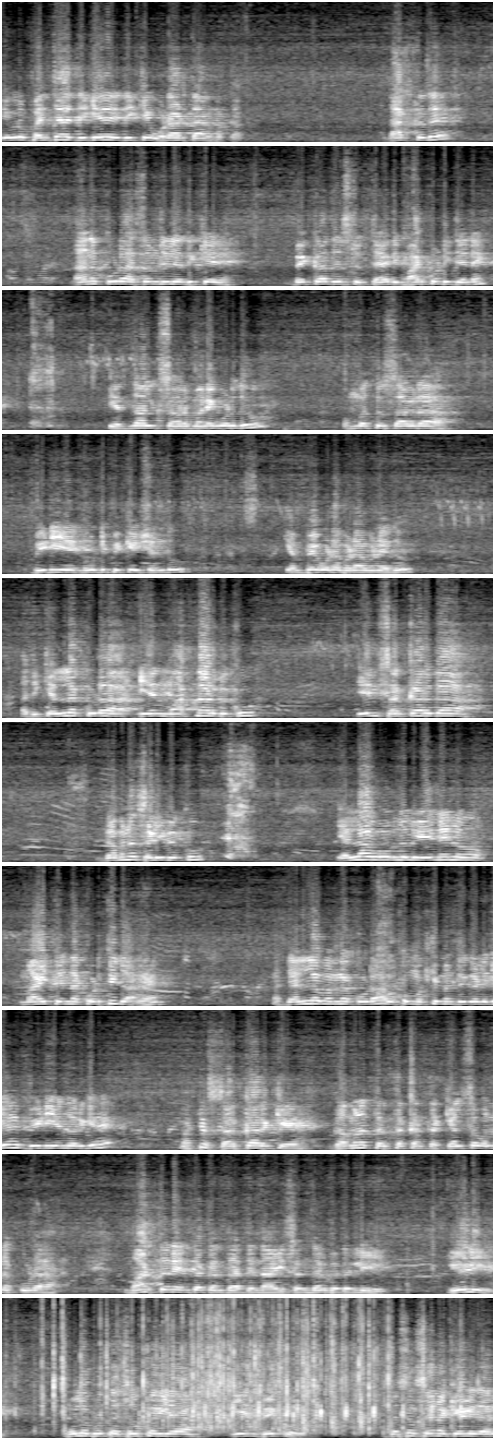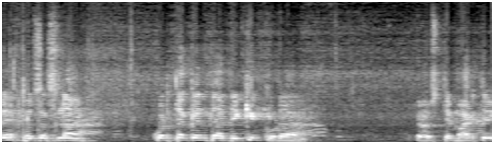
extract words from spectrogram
ಇವರು ಪಂಚಾಯತಿಗೆ ಇದಕ್ಕೆ ಓಡಾಡ್ತಾ ಇರ್ಬೇಕಾಗ್ತದೆ ಅದಾಗ್ತದೆ. ನಾನು ಕೂಡ ಅಸೆಂಬ್ಲಿಲಿ ಅದಕ್ಕೆ ಬೇಕಾದಷ್ಟು ತಯಾರಿ ಮಾಡಿಕೊಂಡಿದ್ದೇನೆ. ಹದಿನಾಲ್ಕು ಸಾವಿರ ಮನೆಗಳದು, ಒಂಬತ್ತು ಸಾವಿರ ಬಿ ಡಿ ಎ ನೋಟಿಫಿಕೇಷನ್ದು, ಕೆಂಪೇಗೌಡ ಬಡಾವಣೆದು. ಅದಕ್ಕೆಲ್ಲ ಕೂಡ ಏನು ಮಾತನಾಡಬೇಕು, ಏನು ಸರ್ಕಾರದ ಗಮನ ಸೆಳಿಬೇಕು, ಎಲ್ಲ ಊರಿನಲ್ಲೂ ಏನೇನು ಮಾಹಿತಿಯನ್ನು ಕೊಡ್ತಿದ್ದಾರೆ. ಅದೆಲ್ಲವನ್ನು ಕೂಡ ಉಪಮುಖ್ಯಮಂತ್ರಿಗಳಿಗೆ ಬಿ ಡಿ ಎನ್ನವರಿಗೆ ಮತ್ತು ಸರ್ಕಾರಕ್ಕೆ ಗಮನ ತರ್ತಕ್ಕಂಥ ಕೆಲಸವನ್ನು ಕೂಡ ಮಾಡ್ತಾನೆ ಅಂತಕ್ಕಂಥದ್ದನ್ನು ಈ ಸಂದರ್ಭದಲ್ಲಿ ಹೇಳಿ ಮೂಲಭೂತ ಸೌಕರ್ಯ ಏನು ಬೇಕು ಬಸಸ್ಸನ್ನು ಕೇಳಿದ್ದಾರೆ. ಬಸಸ್ನ ಕೊಡ್ತಕ್ಕಂಥದ್ದಕ್ಕೆ ಕೂಡ ವ್ಯವಸ್ಥೆ ಮಾಡ್ತೀವಿ.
